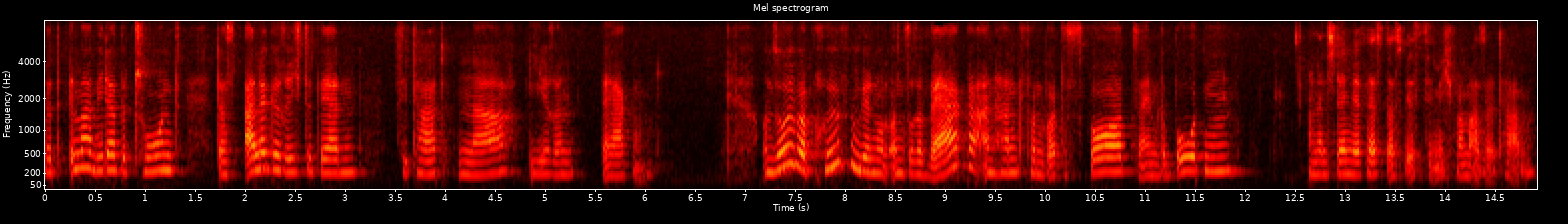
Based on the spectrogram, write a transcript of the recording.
wird immer wieder betont, dass alle gerichtet werden, Zitat, nach ihren Werken. Und so überprüfen wir nun unsere Werke anhand von Gottes Wort, seinen Geboten, und dann stellen wir fest, dass wir es ziemlich vermasselt haben.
